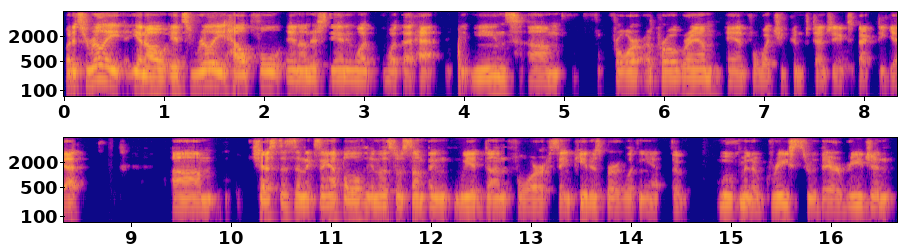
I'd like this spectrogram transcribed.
But it's really, you know, it's really helpful in understanding what what that ha- it means um, for a program and for what you can potentially expect to get. Um, just as an example, you know, this was something we had done for St. Petersburg, looking at the movement of grease through their region.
